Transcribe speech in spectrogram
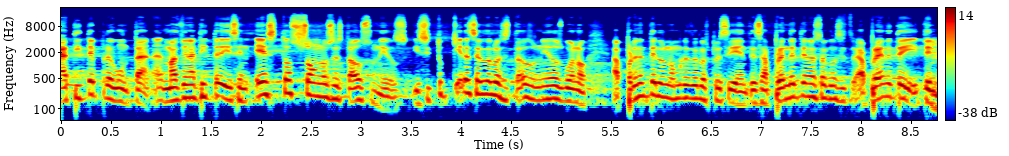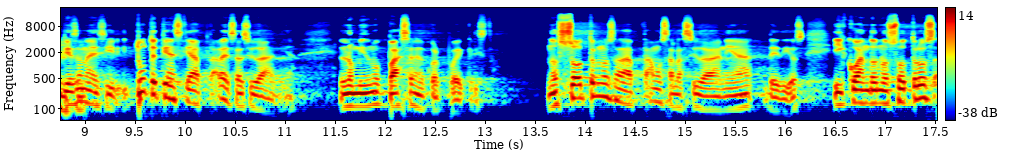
a ti te preguntan, más bien a ti te dicen, estos son los Estados Unidos. Y si tú quieres ser de los Estados Unidos, bueno, apréndete los nombres de los presidentes, apréndete nuestra constitución, apréndete y te empiezan a decir, y tú te tienes que adaptar a esa ciudadanía. Lo mismo pasa en el cuerpo de Cristo. Nosotros nos adaptamos a la ciudadanía de Dios. Y cuando nosotros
